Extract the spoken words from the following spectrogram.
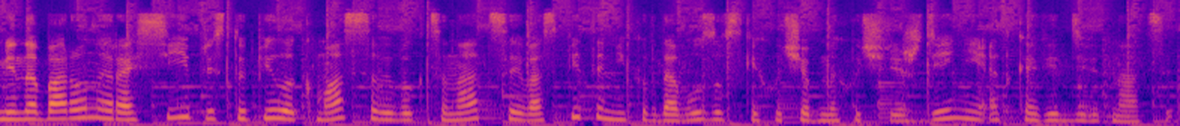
Минобороны России приступила к массовой вакцинации воспитанников довузовских учебных учреждений от COVID-19.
